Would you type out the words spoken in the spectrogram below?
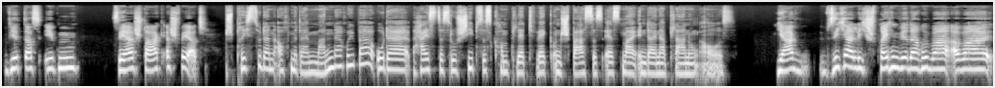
wird das eben sehr stark erschwert. Sprichst du dann auch mit deinem Mann darüber oder heißt das, du schiebst es komplett weg und sparst es erstmal in deiner Planung aus? Ja, sicherlich sprechen wir darüber, aber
